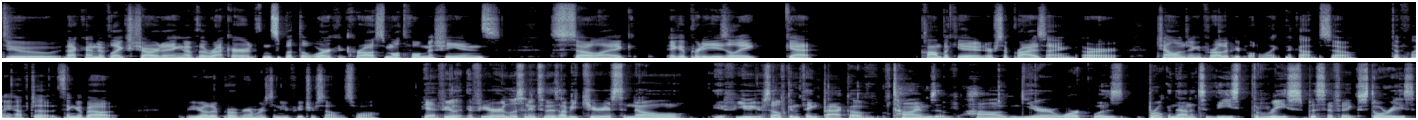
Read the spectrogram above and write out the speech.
do that kind of like sharding of the records and split the work across multiple machines. So like it could pretty easily get complicated or surprising or challenging for other people to like pick up. So definitely have to think about your other programmers and your future self as well. Yeah if you're if you're listening to this i'd be curious to know if you yourself can think back of times of how your work was broken down into these three specific stories,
